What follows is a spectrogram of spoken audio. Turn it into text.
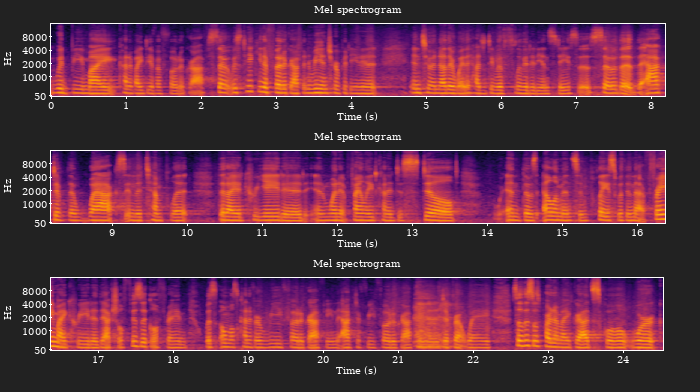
would be my kind of idea of a photograph. So it was taking a photograph and reinterpreting it into another way that had to do with fluidity and stasis. So the, the act of the wax in the template that I had created, and when it finally kind of distilled, and those elements in place within that frame I created, the actual physical frame, was almost kind of a re-photographing, the act of re-photographing in a different way. So this was part of my grad school work.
